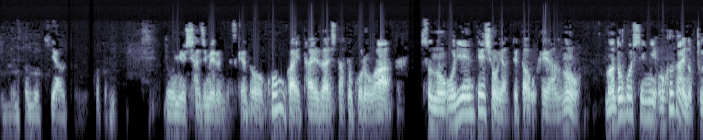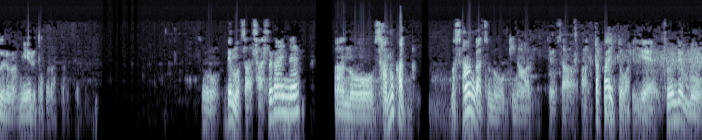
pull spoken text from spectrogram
自分と向き合うということに導入し始めるんですけど、今回滞在したところは、そのオリエンテーションをやってたお部屋の窓越しに屋外のプールが見えるところだったんですよ。そう。でもさ、さすがにね、あの、寒かった。まあ、3月の沖縄ってさ、あったかいとはいえ、それでも、やっ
